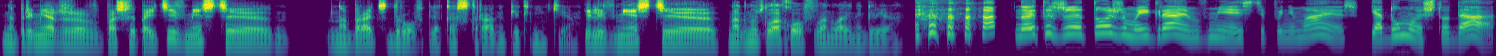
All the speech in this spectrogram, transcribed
Например, пошли пойти вместе набрать дров для костра на пикнике. Или вместе нагнуть лохов в онлайн-игре. Но это же тоже мы играем вместе, понимаешь? Я думаю, что да.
